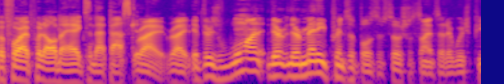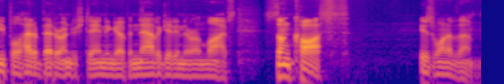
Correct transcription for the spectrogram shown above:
before I put all my eggs in that basket. Right, right. If there's one, there, there are many principles of social science that I wish people had a better understanding of in navigating their own lives. Sunk costs is one of them.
